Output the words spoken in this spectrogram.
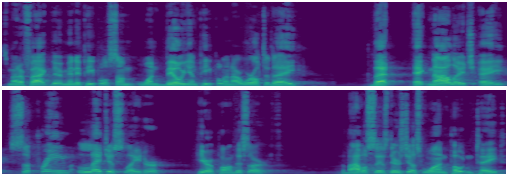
As a matter of fact, there are many people, some one billion people in our world today, that acknowledge a supreme legislator here upon this earth. The Bible says there's just one potentate,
